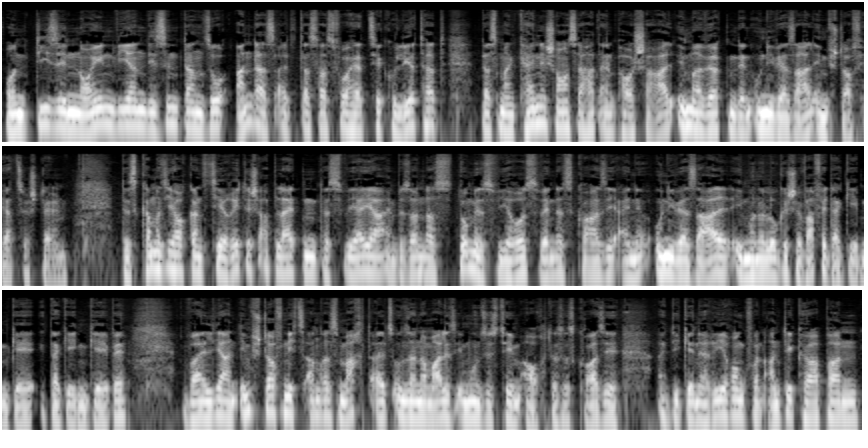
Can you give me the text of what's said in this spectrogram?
Und diese neuen Viren, die sind dann so anders als das, was vorher zirkuliert hat, dass man keine Chance hat, einen pauschal immer wirkenden Universalimpfstoff herzustellen. Das kann man sich auch ganz theoretisch ableiten. Das wäre ja ein besonders dummes Virus, wenn es quasi eine universal-immunologische Waffe dagegen, dagegen gäbe, weil ja ein Impfstoff nichts anderes macht als unser normales Immunsystem auch. Das ist quasi die Generierung von Antikörpern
